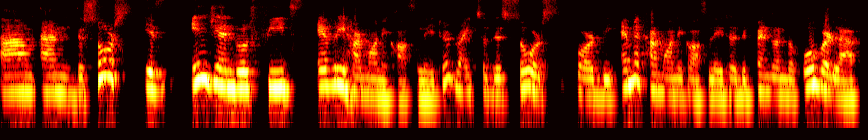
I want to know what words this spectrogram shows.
Um, and the source is in general feeds every harmonic oscillator, right? So this source for the mth harmonic oscillator depends on the overlap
